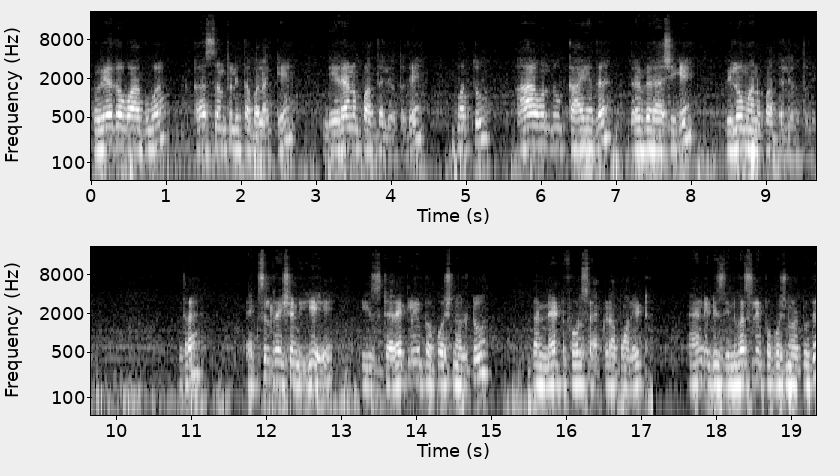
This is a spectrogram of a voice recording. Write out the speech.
ಪ್ರಯೋಗವಾಗುವ ಅಸಂತುಲಿತ ಬಲಕ್ಕೆ ನೇರಾನುಪಾತದಲ್ಲಿರುತ್ತದೆ ಮತ್ತು ಆ ಒಂದು ಕಾಯದ ದ್ರವ್ಯರಾಶಿಗೆ ವಿಲೋಮಾನುಪಾತದಲ್ಲಿರುತ್ತದೆ. ಅಂದರೆ, acceleration a is directly proportional to the net force acted upon it and it is inversely proportional to the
